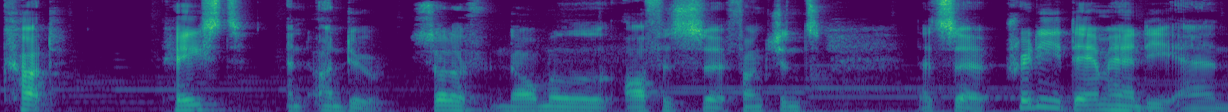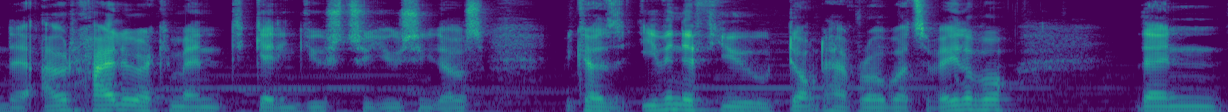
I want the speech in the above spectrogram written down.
cut, paste, and undo. Sort of normal office uh, functions. That's uh, pretty damn handy, and uh, I would highly recommend getting used to using those because even if you don't have robots available, then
